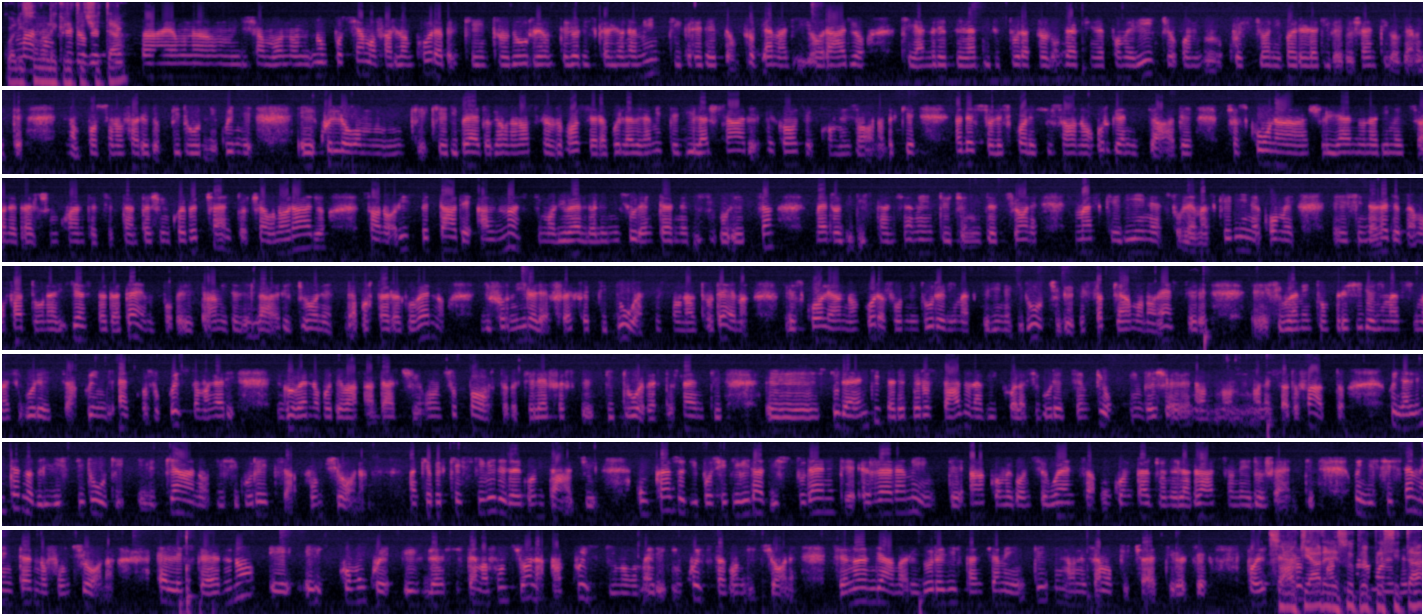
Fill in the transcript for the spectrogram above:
Quali Ma sono le criticità? Una, diciamo, non, non, possiamo farlo ancora perché introdurre ulteriori scaglionamenti creerebbe un problema di orario che andrebbe addirittura a prolungarsi nel pomeriggio con questioni poi relative ai docenti che ovviamente non possono fare doppi turni. Quindi eh, quello mm, che, che, ripeto che è una nostra proposta era quella veramente di lasciare le cose come sono, perché adesso le scuole si sono organizzate, ciascuna scegliendo una dimensione tra il 50 e il 70 95%, c'è un orario, sono rispettate al massimo livello le misure interne di sicurezza, metodi di distanziamento, igienizzazione, mascherine. Sulle mascherine come eh, sindacati abbiamo fatto una richiesta da tempo per il tramite della regione da portare al governo di fornire le FFP2, questo è un altro tema. Le scuole hanno ancora forniture di mascherine chirurgiche che sappiamo non essere eh, sicuramente un presidio di massima sicurezza, quindi ecco su questo magari il governo poteva darci un supporto perché le FFP2 per docenti e studenti sarebbero state una piccola sicurezza in più, invece non, non, non è stato fatto. Quindi all'interno degli istituti il piano di sicurezza funziona anche perché si vede dai contagi, un caso di positività di studente raramente ha come conseguenza un contagio nella classe o nei docenti, quindi il sistema interno funziona, è l'esterno e, e comunque il sistema funziona a questi numeri, in questa condizione. Se noi andiamo a ridurre gli stanziamenti non ne siamo più certi perché poi sono chiare le sue perplessità.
